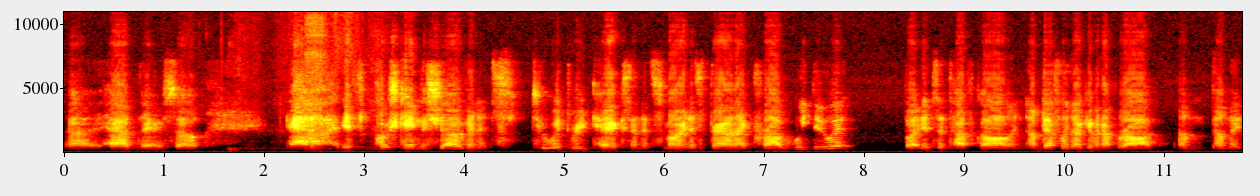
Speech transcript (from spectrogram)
uh, had there. So if push came to shove and it's two or three picks and it's Smart and it's Brown, I'd probably do it. But it's a tough call, and I'm definitely not giving up Rob. I'm, I'm a,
